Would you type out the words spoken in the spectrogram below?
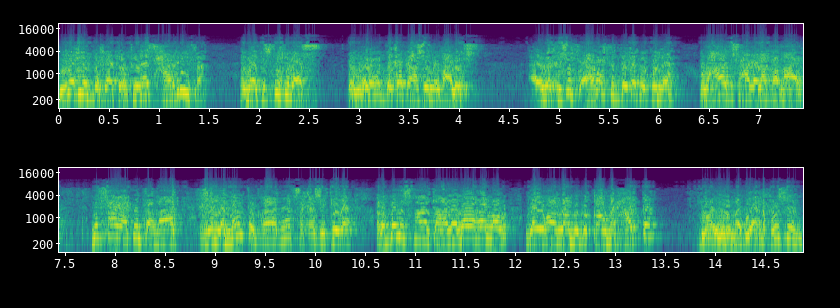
يروح للدكاترة. في ناس حريفة. إنها تشتكي بس. انه يروح للدكاترة عشان ما يتعالجش. لك شوف رحت الدكاتره كلها. وما حدش حاجة علاقه معايا مفيش حاجة هتنفع معاك غير لما أنت تغير نفسك. عشان كده ربنا سبحانه وتعالى لا يغير لا الامر بقوم حتى يغيروا ما بأنفسهم.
